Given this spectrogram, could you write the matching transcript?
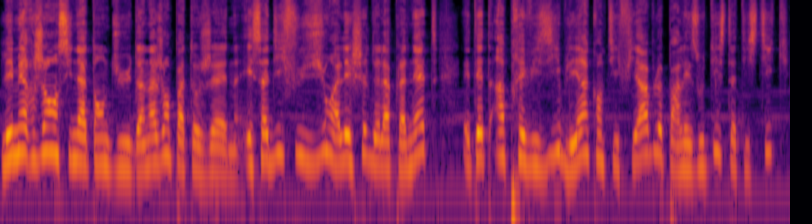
l'émergence inattendue d'un agent pathogène et sa diffusion à l'échelle de la planète étaient imprévisibles et inquantifiables par les outils statistiques,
